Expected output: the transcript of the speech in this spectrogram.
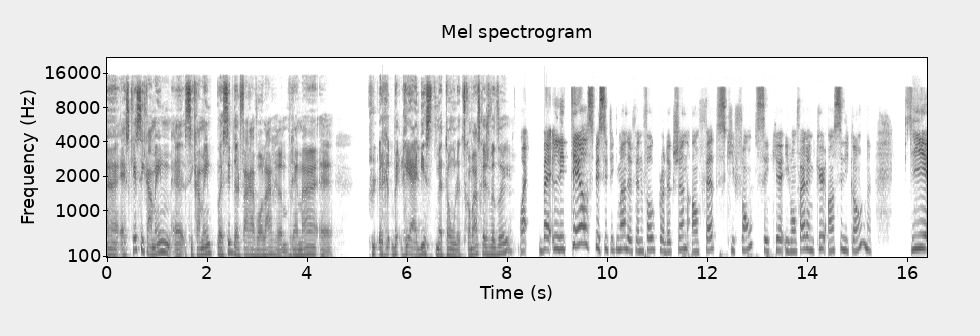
euh, est-ce que c'est quand même euh, c'est quand même possible de le faire avoir l'air euh, vraiment euh, plus ré- réaliste mettons là, tu comprends ce que je veux dire? Ouais. Ben, les tails spécifiquement de Finfolk Production, en fait, ce qu'ils font, c'est qu'ils vont faire une queue en silicone, puis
